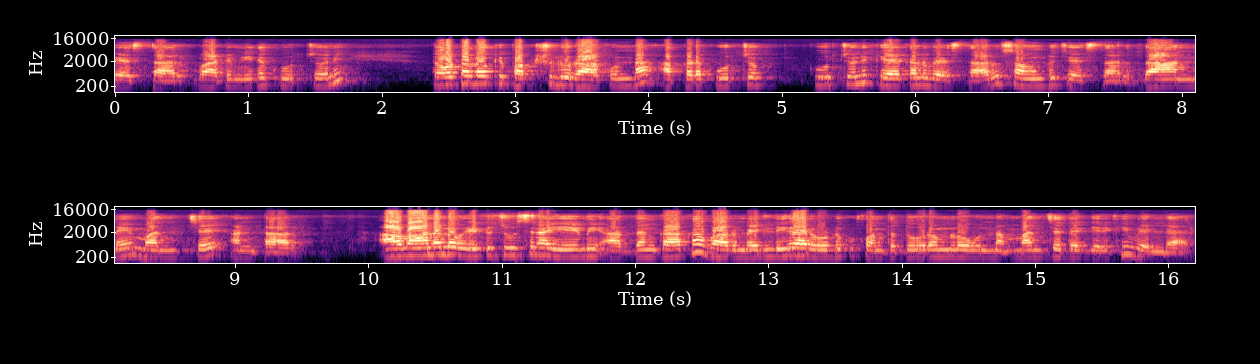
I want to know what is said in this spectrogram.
వేస్తారు. వాటి మీద కూర్చొని తోటలోకి పక్షులు రాకుండా అక్కడ కూర్చో కూర్చొని కేకలు వేస్తారు సౌండ్ చేస్తారు. దాన్నే మంచె అంటారు. ఆ వానలో ఎటు చూసినా ఏమీ అర్థం కాక వారు మెల్లిగా రోడ్డుకు కొంత దూరంలో ఉన్న మంచె దగ్గరికి వెళ్ళారు.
